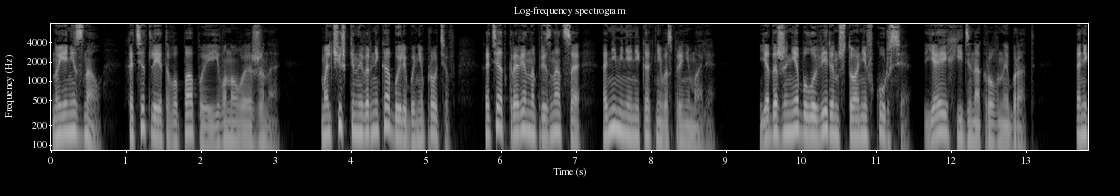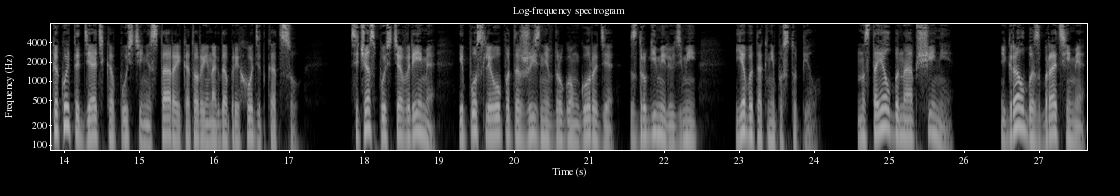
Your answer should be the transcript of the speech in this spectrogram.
Но я не знал, хотят ли этого папа и его новая жена. Мальчишки наверняка были бы не против, хотя, откровенно признаться, они меня никак не воспринимали. Я даже не был уверен, что они в курсе, я их единокровный брат а не какой-то дядька, пусть и не старый, который иногда приходит к отцу. Сейчас, спустя время и после опыта жизни в другом городе, с другими людьми, я бы так не поступил. Настоял бы на общении, играл бы с братьями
